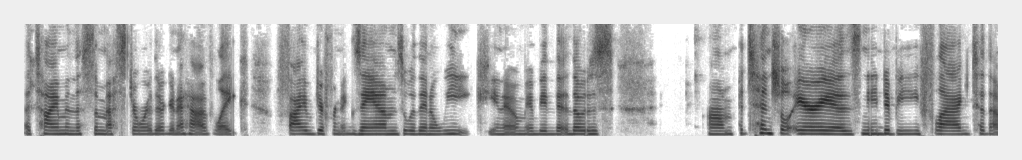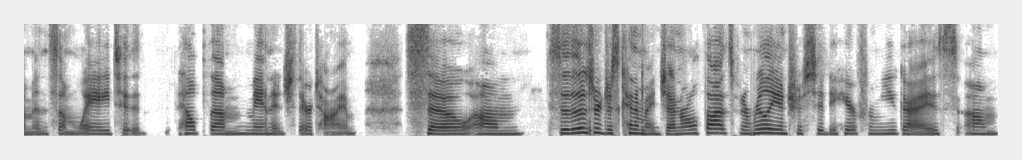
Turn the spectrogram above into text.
a time in the semester where they're going to have like five different exams within a week, you know, maybe th those um, potential areas need to be flagged to them in some way to help them manage their time. So, um, so those are just kind of my general thoughts, but I'm really interested to hear from you guys um,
